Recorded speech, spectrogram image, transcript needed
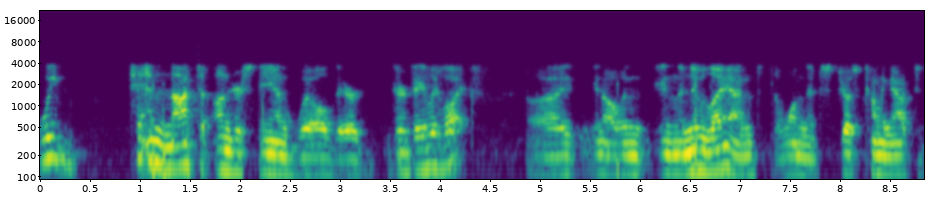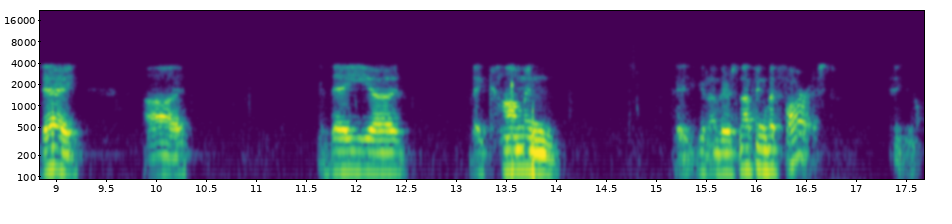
we tend not to understand well their their daily life. Uh, you know, in in the new land, the one that's just coming out today, uh, they uh, they come and you know there's nothing but forest. You know,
